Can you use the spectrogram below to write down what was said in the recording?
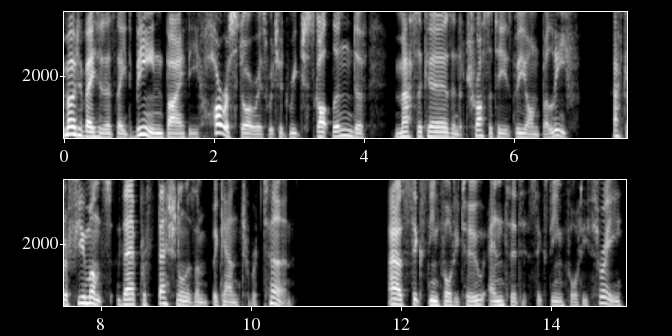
motivated as they'd been by the horror stories which had reached Scotland of massacres and atrocities beyond belief, after a few months their professionalism began to return. As 1642 entered 1643,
